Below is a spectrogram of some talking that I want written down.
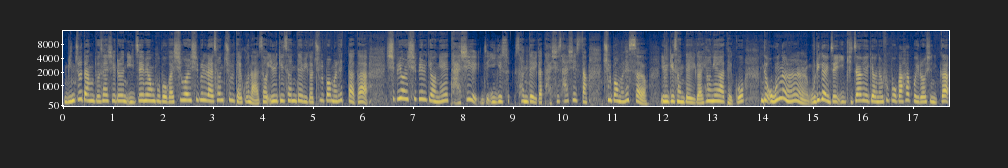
민주당도 사실은 이재명 후보가 10월 10일 날 선출되고 나서 일기 선대위가 출범을 했다가 12월 10일경에 다시 이제 이기 선대위가 다시 사실상 출범을 했어요. 일기 선대위가 형해화되고 근데 오늘 우리가 이제 이 기자회견을 후보가 하고 이러시니까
